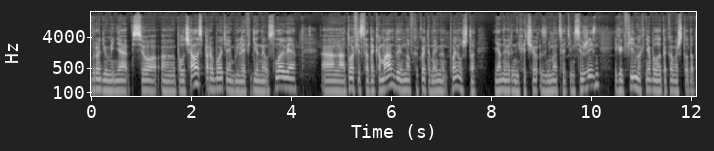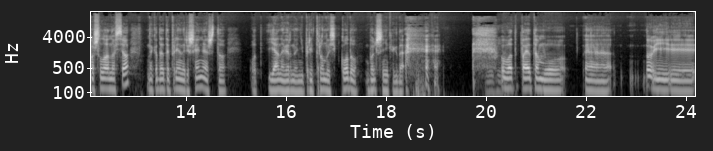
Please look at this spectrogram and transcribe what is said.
вроде у меня все э, получалось по работе, были офигенные условия э, от офиса до команды, но в какой-то момент понял, что я, наверное, не хочу заниматься этим всю жизнь. И как в фильмах не было такого, что да пошло оно все, но когда ты принял решение, что вот я, наверное, не притронусь к коду больше никогда. Вот, поэтому, э, ну и,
